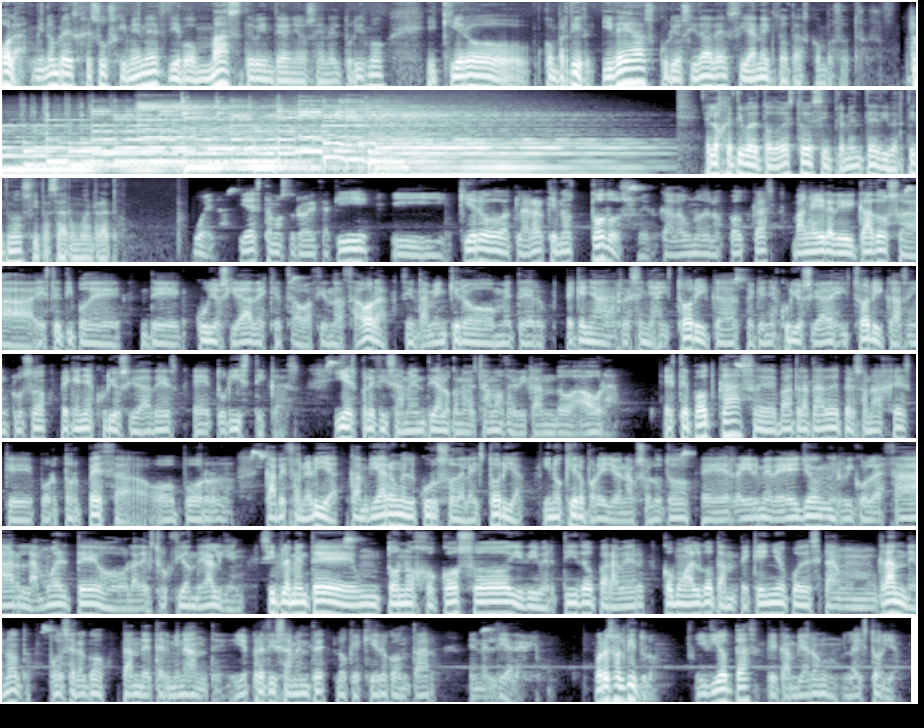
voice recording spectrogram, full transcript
Hola, mi nombre es Jesús Jiménez, llevo más de 20 años en el turismo y quiero compartir ideas, curiosidades y anécdotas con vosotros. El objetivo de todo esto es simplemente divertirnos y pasar un buen rato. Bueno, ya estamos otra vez aquí y quiero aclarar que no todos, cada uno de los podcasts, van a ir dedicados a este tipo de, curiosidades que he estado haciendo hasta ahora, sino también quiero meter pequeñas reseñas históricas, pequeñas curiosidades históricas e incluso pequeñas curiosidades eh, turísticas. Y es precisamente a lo que nos estamos dedicando ahora. Este podcast eh, va a tratar de personajes que por torpeza o por cabezonería cambiaron el curso de la historia y no quiero por ello en absoluto eh, reírme de ellos ni ridiculizar la muerte o la destrucción de alguien. Simplemente un tono jocoso y divertido para ver cómo algo tan pequeño puede ser tan grande, ¿no? Puede ser algo tan determinante y es precisamente lo que quiero contar en el día de hoy. Por eso el título, idiotas que cambiaron la historia.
